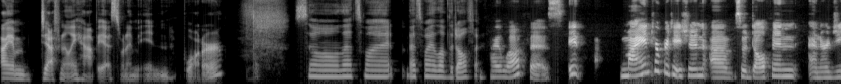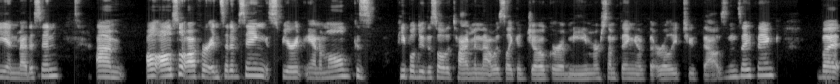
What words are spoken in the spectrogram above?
I am definitely happiest when I'm in water. So that's what that's why I love the dolphin. I love this. It my interpretation of so dolphin energy and medicine. Um, I'll also offer instead of saying spirit animal because people do this all the time, and that was like a joke or a meme or something of the early two thousands, I think. But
